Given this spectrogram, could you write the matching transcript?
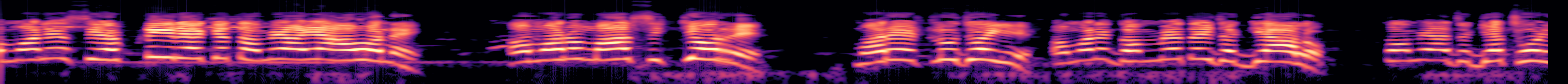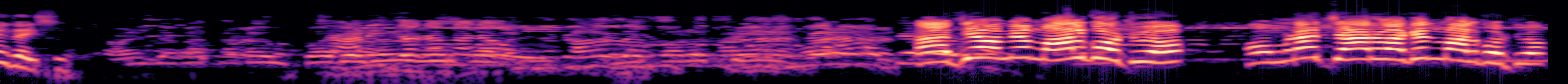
અમારે સેફટી રહે કે તમે અહીંયા આવો નહીં. અમારો માલ સિક્યોર રહે. મારે એટલું જોઈએ. અમને ગમે તે જગ્યા આલો. તો અમે આ જગ્યા છોડી દઈશું. આજે અમે માલ ગોઠવ્યો. હમણાં ચાર વાગે જ માલ ગોઠવ્યો.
